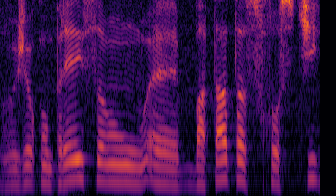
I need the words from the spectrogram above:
Hoje eu comprei, são é, batatas rosti,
